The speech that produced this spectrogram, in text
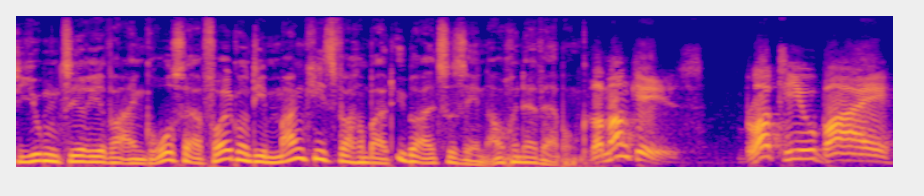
Die Jugendserie war ein großer Erfolg und die Monkeys waren bald überall zu sehen, auch in der Werbung. The Monkeys, brought to you by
